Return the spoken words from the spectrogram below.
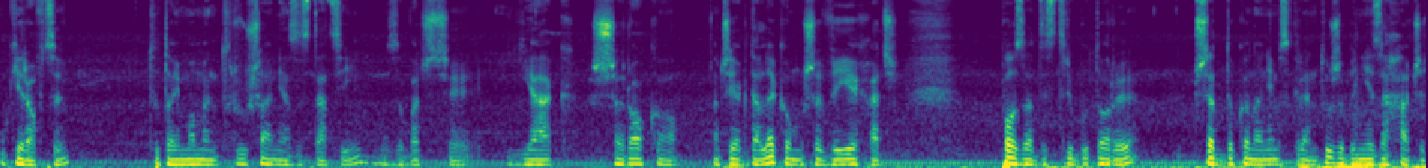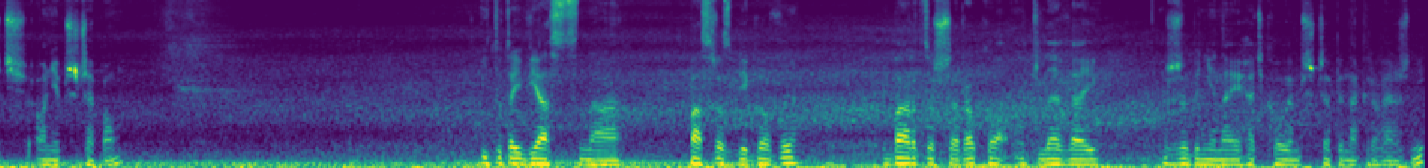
u kierowcy, tutaj moment ruszania ze stacji. Zobaczcie, jak szeroko, znaczy jak daleko muszę wyjechać poza dystrybutory przed dokonaniem skrętu, żeby nie zahaczyć o nie przyczepą. I tutaj wjazd na pas rozbiegowy, bardzo szeroko od lewej, żeby nie najechać kołem przyczepy na krawężnik.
